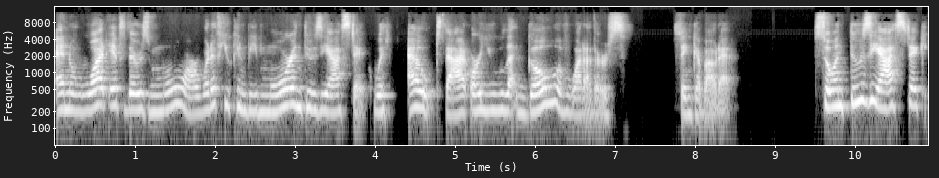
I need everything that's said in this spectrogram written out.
And what if there's more? What if you can be more enthusiastic without that, or you let go of what others think about it. So enthusiastic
